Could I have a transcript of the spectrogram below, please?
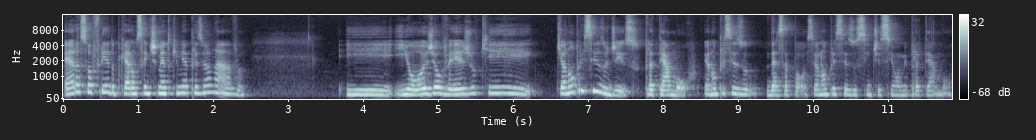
era sofrido porque era um sentimento que me aprisionava. E, e hoje eu vejo que, que eu não preciso disso para ter amor. Eu não preciso dessa posse, eu não preciso sentir ciúme para ter amor.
